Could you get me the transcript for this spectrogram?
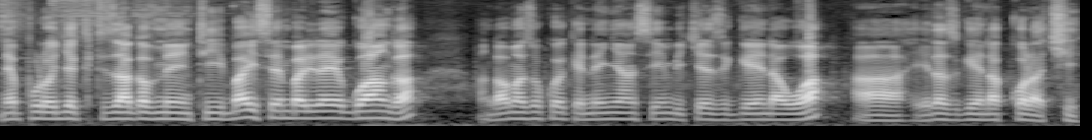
ne pulojekiti za gavumenti. Bayisa embalira y'eggwanga nga bamaze okwekenneenya nsimbi ki ezigenda wa ah, era zigenda kukola ki?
